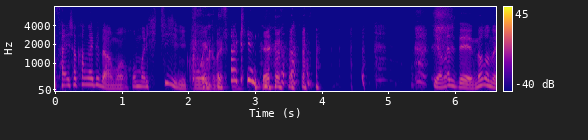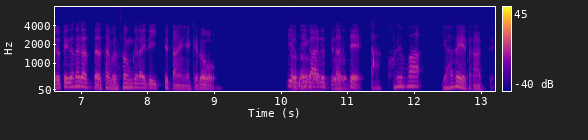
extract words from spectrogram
最初考えてたのはもうほんまに7時に公演とかやふざけんなよ。いやマジでノノンの予定がなかったら多分そんぐらいで行ってたんやけどで予定があるってなってあ,、これはやべえなって。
